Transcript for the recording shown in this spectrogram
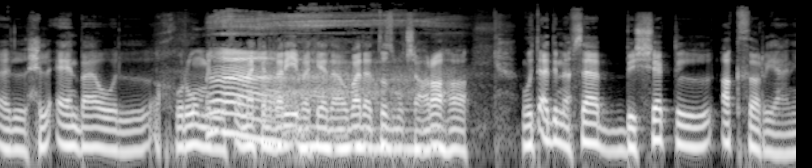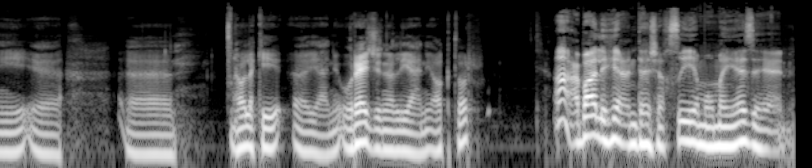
الحلقان بقى والخروم اللي في أماكن غريبة كده وبدأت تظبط شعرها وتقدم نفسها بشكل أكثر يعني آه آه هقول لك إيه آه يعني original يعني أكتر. آه عبالي هي عندها شخصية مميزة يعني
